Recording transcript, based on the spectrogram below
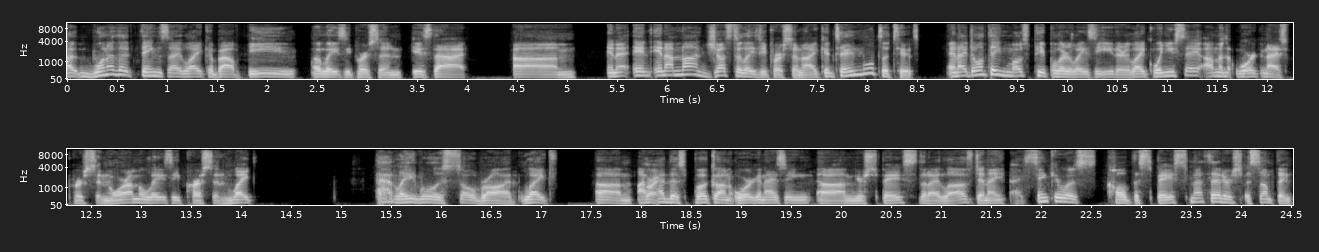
uh, one of the things I like about being a lazy person is that, um, and, and, and I'm not just a lazy person. I contain multitudes. And I don't think most people are lazy either. Like when you say I'm an organized person or I'm a lazy person, like that label is so broad. Like, um, I right. had this book on organizing um, your space that I loved, and I, I think it was called the Space Method or something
